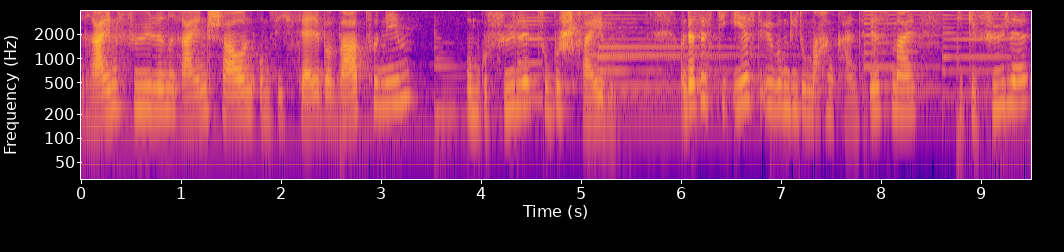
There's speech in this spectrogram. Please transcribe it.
reinfühlen, reinschauen, um sich selber wahrzunehmen, um Gefühle zu beschreiben. Und das ist die erste Übung, die du machen kannst. Erstmal die Gefühle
